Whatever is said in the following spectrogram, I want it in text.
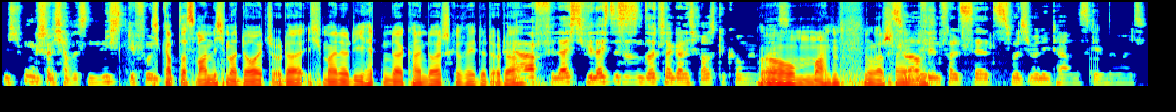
mich umgeschaut, ich habe es nicht gefunden. Ich glaube, das war nicht mal Deutsch, oder? Ich meine, die hätten da kein Deutsch geredet, oder? Ja, vielleicht, vielleicht ist es in Deutschland gar nicht rausgekommen. Oh Mann, das war auf wahrscheinlich. jeden Fall sad, das wollte ich unbedingt haben, das Game damals.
